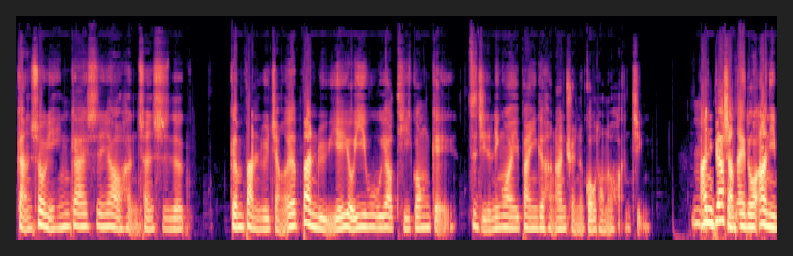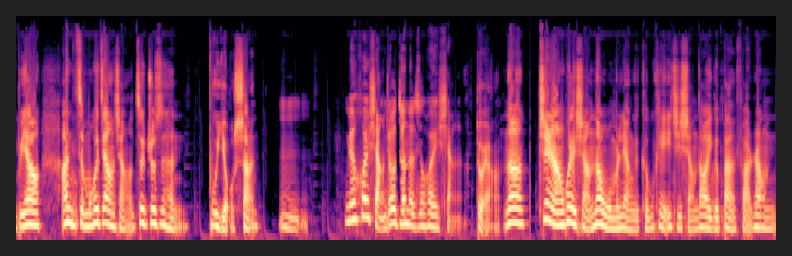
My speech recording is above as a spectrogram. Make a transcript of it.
感受也应该是要很诚实的跟伴侣讲，而伴侣也有义务要提供给自己的另外一半一个很安全的沟通的环境。嗯、啊，你不要想太多啊，你不要啊，你怎么会这样想？这就是很不友善。嗯，因为会想就真的是会想。对啊，那既然会想，那我们两个可不可以一起想到一个办法让？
